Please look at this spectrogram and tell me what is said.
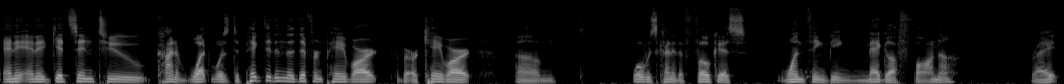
and it, and it gets into kind of what was depicted in the different cave art or cave art. Um, what was kind of the focus? One thing being megafauna, right?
